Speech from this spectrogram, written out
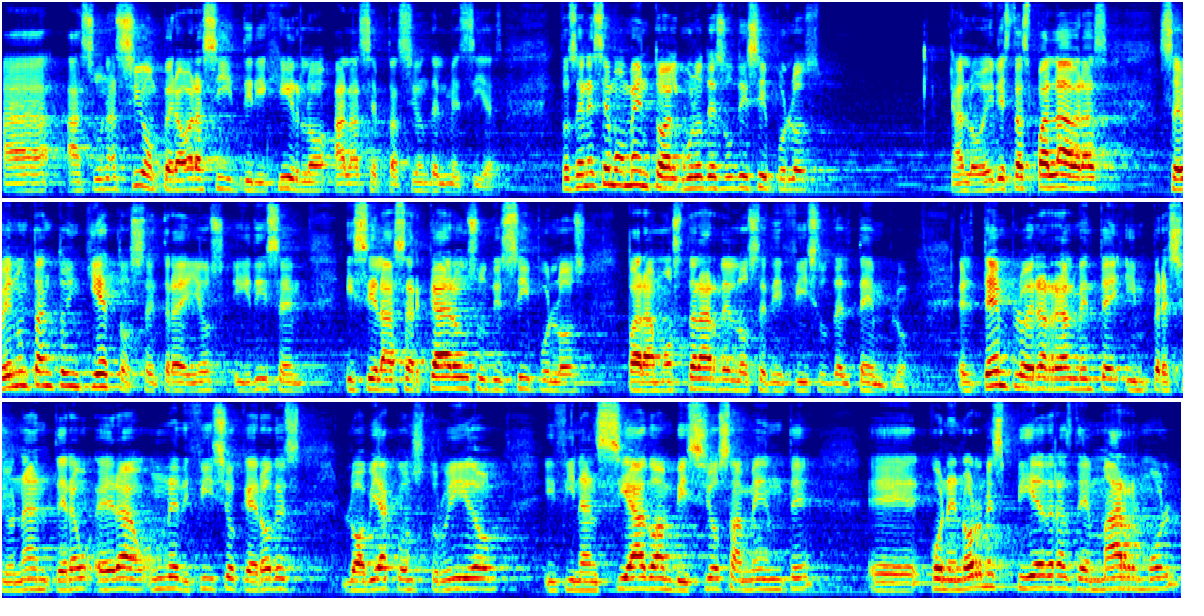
a, su nación, pero ahora sí dirigirlo a la aceptación del Mesías. Entonces, en ese momento, algunos de sus discípulos, al oír estas palabras, se ven un tanto inquietos entre ellos y dicen, y se le acercaron sus discípulos para mostrarle los edificios del templo. El templo era realmente impresionante, era un edificio que Herodes lo había construido y financiado ambiciosamente eh, con enormes piedras de mármol,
